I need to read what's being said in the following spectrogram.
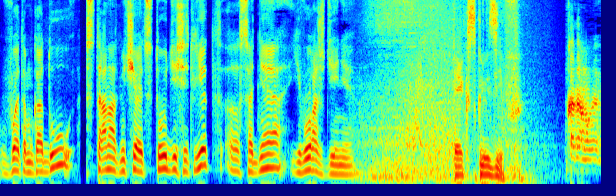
В этом году страна отмечает 110 лет э, со дня его рождения. Эксклюзив. Когда мы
